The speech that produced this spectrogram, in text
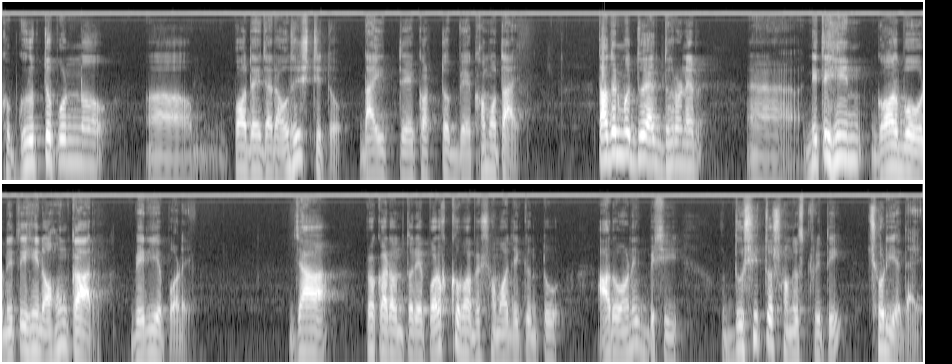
খুব গুরুত্বপূর্ণ পদে যারা অধিষ্ঠিত, দায়িত্বে, কর্তব্যে, ক্ষমতায়, তাদের মধ্যে এক ধরনের নীতিহীন গর্ব, নীতিহীন অহংকার বেরিয়ে পড়ে। যা প্রকারান্তরে পরোক্ষভাবে সমাজে কিন্তু আরও অনেক বেশি দূষিত সংস্কৃতি ছড়িয়ে দেয়।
